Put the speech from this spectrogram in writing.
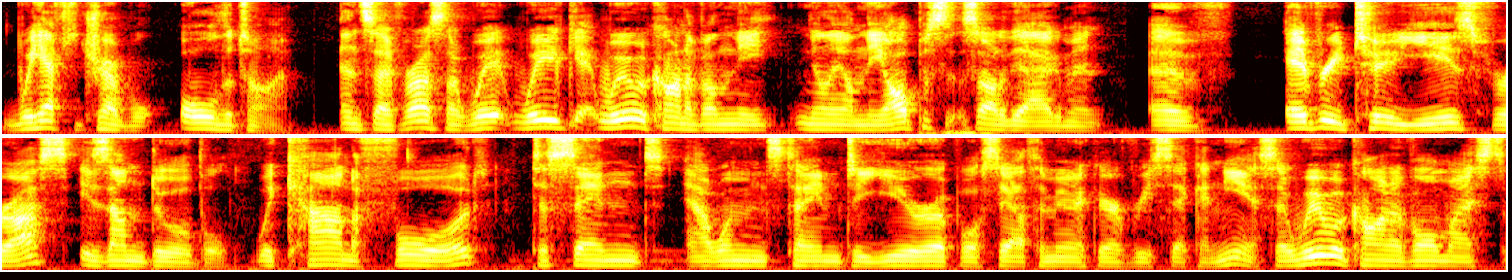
we have to travel all the time. And so for us like we, we get we were kind of on the nearly on the opposite side of the argument of every two years for us is undoable. We can't afford to send our women's team to Europe or South America every second year. So we were kind of almost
